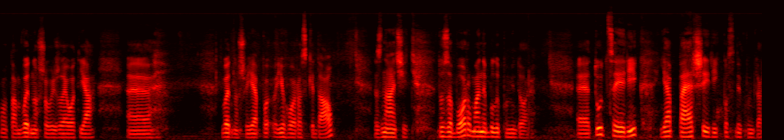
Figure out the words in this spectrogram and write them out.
от там видно, що вже от я. Е, видно, що я його розкидав. Значить, до забору в мене були помідори. Е, Тут цей рік я перший рік посадив помідор.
